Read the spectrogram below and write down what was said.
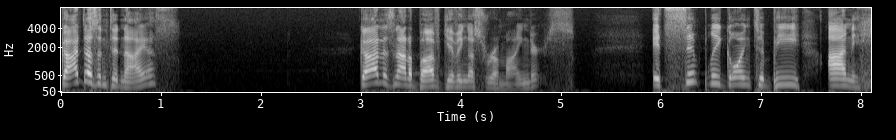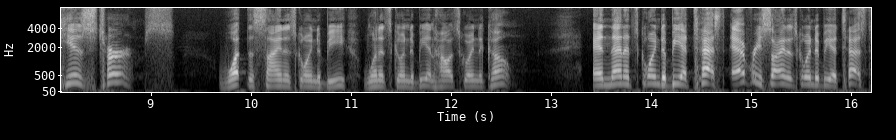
God doesn't deny us. God is not above giving us reminders. It's simply going to be on His terms what the sign is going to be, when it's going to be, and how it's going to come. And then it's going to be a test. Every sign is going to be a test,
